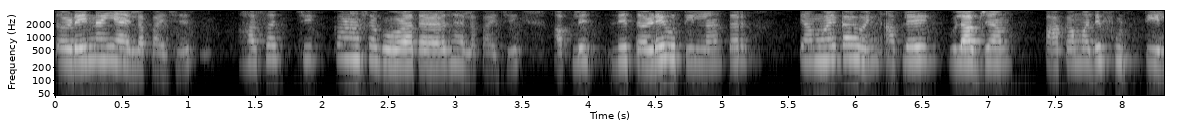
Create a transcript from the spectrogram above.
तडे नाही यायला पाहिजेत. असा चिकन असा गोळा तयार झाला पाहिजे. आपले जे तडे होतील ना तर त्यामुळे काय होईल आपले गुलाबजाम पाकामध्ये फुटतील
